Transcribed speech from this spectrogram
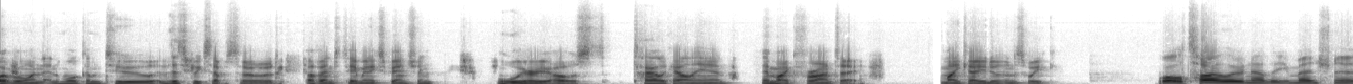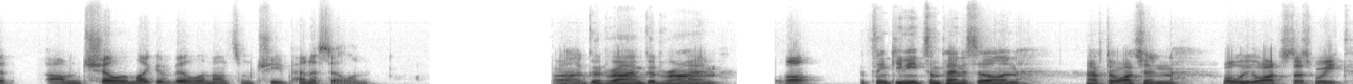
everyone, and welcome to this week's episode of Entertainment Expansion. We are your hosts, Tyler Callahan and Mike Ferrante. Mike, how are you doing this week? Well, Tyler, now that you mention it, I'm chilling like a villain on some cheap penicillin. Oh, good rhyme, good rhyme. Well, I think you need some penicillin after watching what we watched this week.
